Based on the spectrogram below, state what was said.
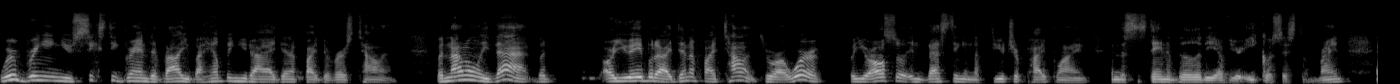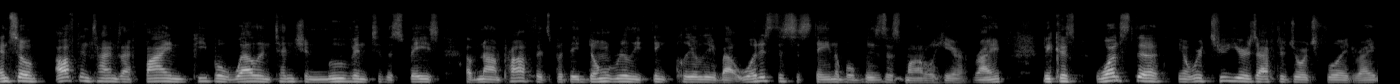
we're bringing you 60 grand of value by helping you to identify diverse talent. But not only that, but are you able to identify talent through our work but you're also investing in the future pipeline and the sustainability of your ecosystem, right? And so oftentimes I find people well intentioned move into the space of nonprofits, but they don't really think clearly about what is the sustainable business model here, right? Because once the, you know, we're two years after George Floyd, right?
